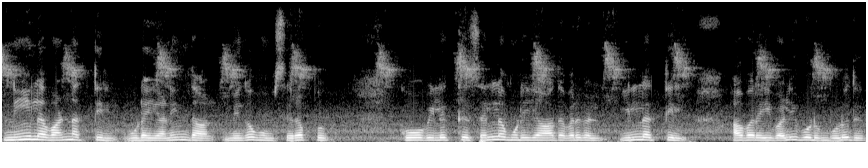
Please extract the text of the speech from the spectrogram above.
நீல வண்ணத்தில் உடை அணிந்தால் மிகவும் சிறப்பு. கோவிலுக்கு செல்ல முடியாதவர்கள் இல்லத்தில் அவரை வழிபடும் பொழுது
